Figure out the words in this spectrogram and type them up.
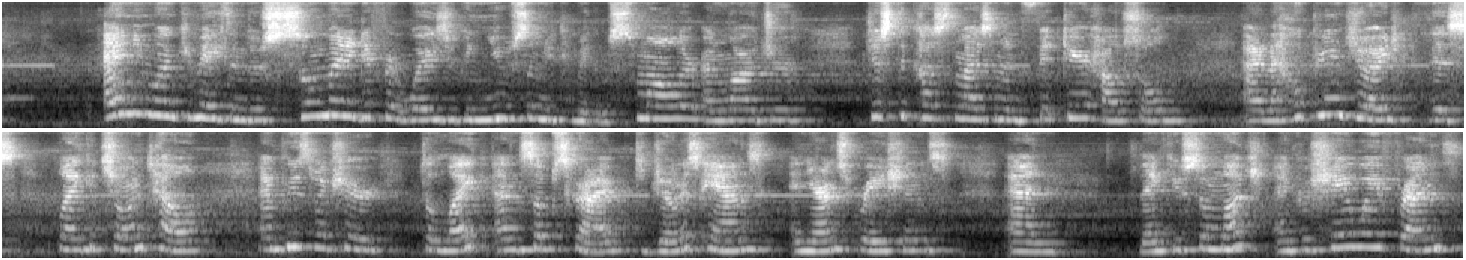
anyone can make them. There's so many different ways you can use them. You can make them smaller and larger just to customize them and fit to your household. And I hope you enjoyed this blanket show and tell. And please make sure to like and subscribe to Jonah's Hands and Yarnspirations. And thank you so much. And crochet away, friends.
